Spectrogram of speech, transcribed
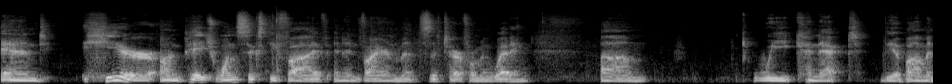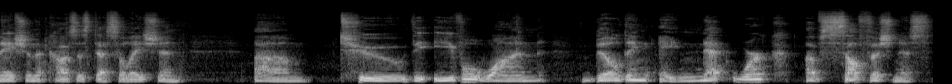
And here on page 165 in environments of terraforming wedding, um, we connect the abomination that causes desolation um, to the evil one building a network of selfishness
